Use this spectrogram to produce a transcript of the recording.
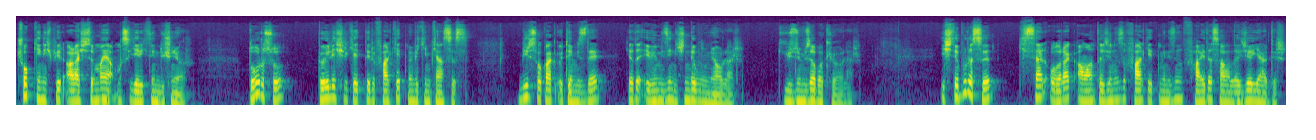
çok geniş bir araştırma yapması gerektiğini düşünüyor. Doğrusu Böyle şirketleri fark etmemek imkansız. Bir sokak ötemizde ya da evimizin içinde bulunuyorlar. Yüzümüze bakıyorlar. İşte burası kişisel olarak avantajınızı fark etmenizin fayda sağlayacağı yerdir.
